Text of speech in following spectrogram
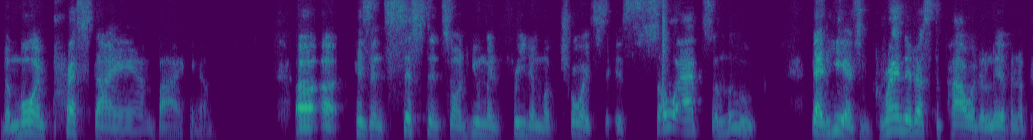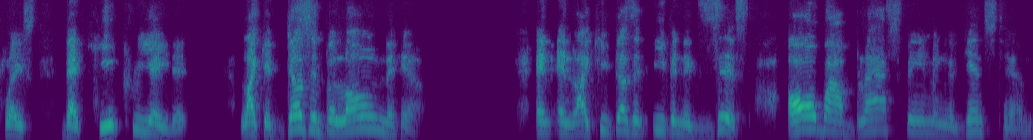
the more impressed I am by him. Uh, uh, his insistence on human freedom of choice is so absolute that he has granted us the power to live in a place that he created like it doesn't belong to him and, and like he doesn't even exist all while blaspheming against him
